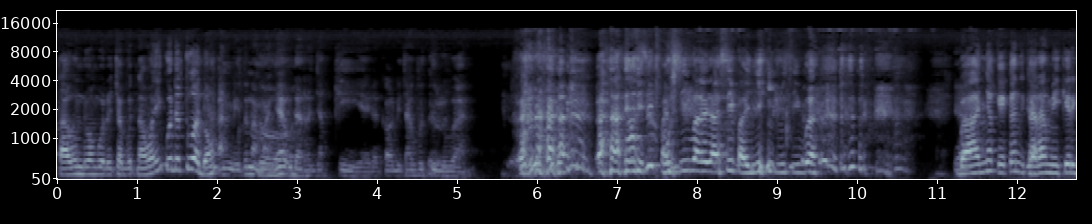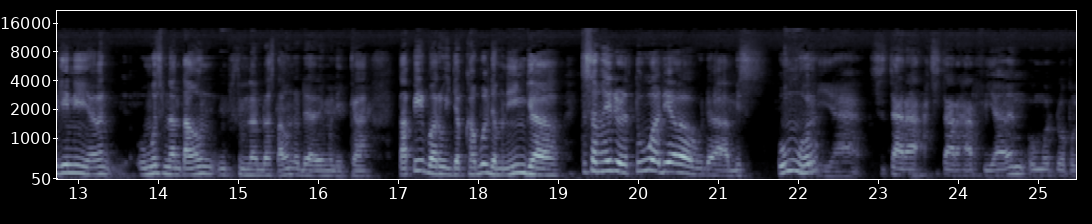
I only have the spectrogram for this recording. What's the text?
tahun doang gue udah cabut nyawa, gue udah tua dong. kan itu namanya Tuh. udah rezeki ya kan kalau dicabut duluan musibah nasib anjing musibah. Ya. Banyak ya kan sekarang mikir gini ya kan umur 9 tahun 19 tahun udah ada yang menikah. Tapi baru ijab kabul udah meninggal. Itu sama dia udah tua dia udah habis umur. iya secara secara harfiah kan umur 21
